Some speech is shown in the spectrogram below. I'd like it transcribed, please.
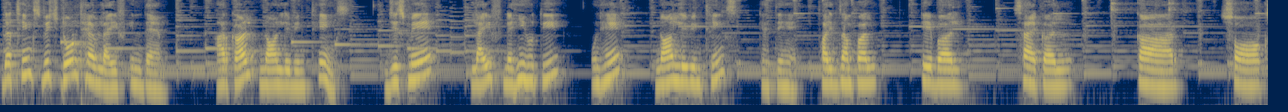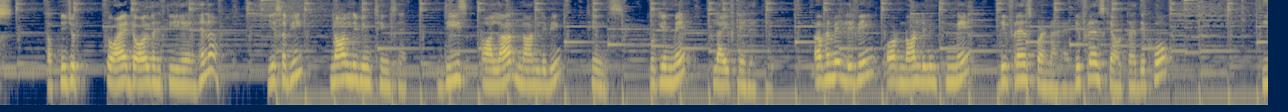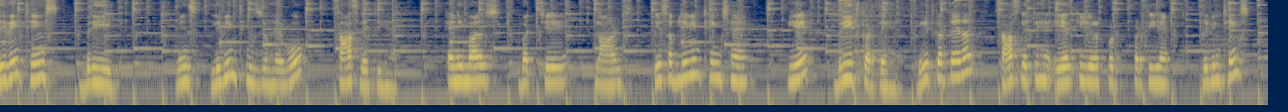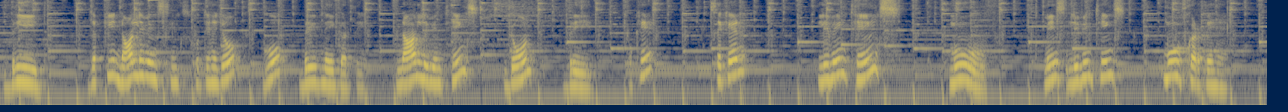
the things which don't have life in them are called non living things जिसमें लाइफ नहीं होती, उन्हें नॉन लिविंग थिंग्स कहते हैं। For example table cycle car socks अपनी जो टॉय डॉल रहती है है ना? ये सभी नॉन लिविंग थिंग्स हैं। These all are non living things क्योंकि इनमें लाइफ नहीं रहती। अब हमें लिविंग और नॉन लिविंग थिंग में डिफरेंस पढ़ना है। डिफरेंस क्या होता है? देखो living things breathe means living things जो है वो सांस लेती हैं। एनिमल्स बच्चे प्लांट्स ये सब लिविंग थिंग्स हैं। ये ब्रीथ करते हैं। ब्रीथ करते हैं ना? सांस लेते हैं। एयर की ज़रूरत पड़ती है। लिविंग थिंग्स ब्रीथ जबकि नॉन लिविंग थिंग्स होते हैं जो वो ब्रीद नहीं करते। Non living things don't breathe okay second living things move means living things move करते हैं।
